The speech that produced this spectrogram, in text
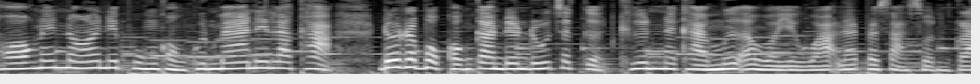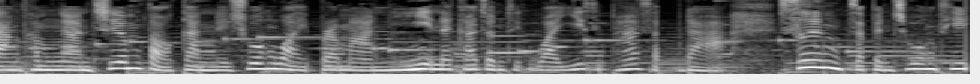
ท้องน้อยๆในพุงของคุณแม่นี่แหละค่ะ โดยระบบของการเรียนรู้จะเกิดขึ้นนะคะ เมื่ออวัยวะและประสาทส่วนกลางทำงานเชื่อมต่อกันในช่วงวัยประมาณนี้นะคะ จนถึงวัย 25 สัปดาห์ ซึ่งจะเป็นช่วงที่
